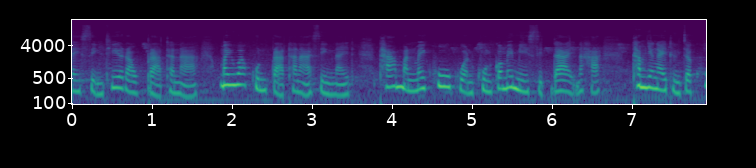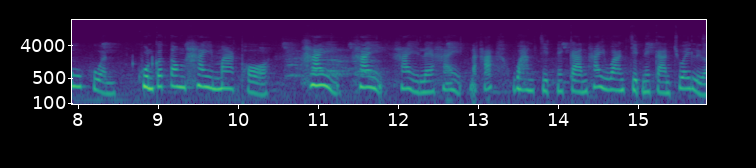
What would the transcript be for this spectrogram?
ในสิ่งที่เราปรารถนา ไม่ว่าคุณปรารถนาสิ่งไหน ถ้ามันไม่คู่ควรคุณก็ไม่มีสิทธิ์ได้นะคะทำยังไงถึงจะคู่ควร คุณก็ต้องให้มากพอ ให้ให้ให้และให้นะคะ วางจิตในการให้วางจิตในการช่วยเหลือ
